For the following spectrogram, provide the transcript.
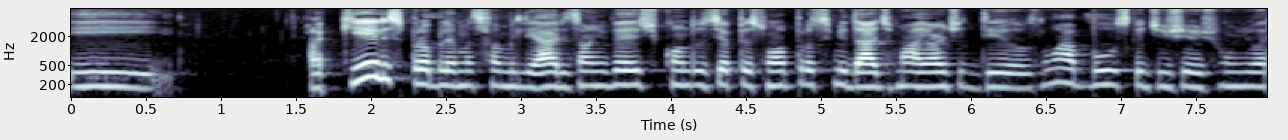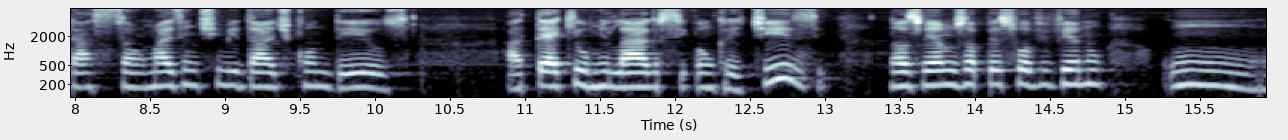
e aqueles problemas familiares, ao invés de conduzir a pessoa a uma proximidade maior de Deus, numa busca de jejum e oração, mais intimidade com Deus, até que o milagre se concretize, nós vemos a pessoa vivendo um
